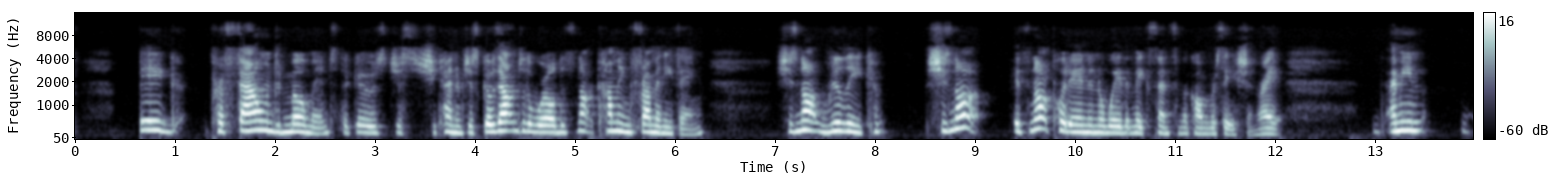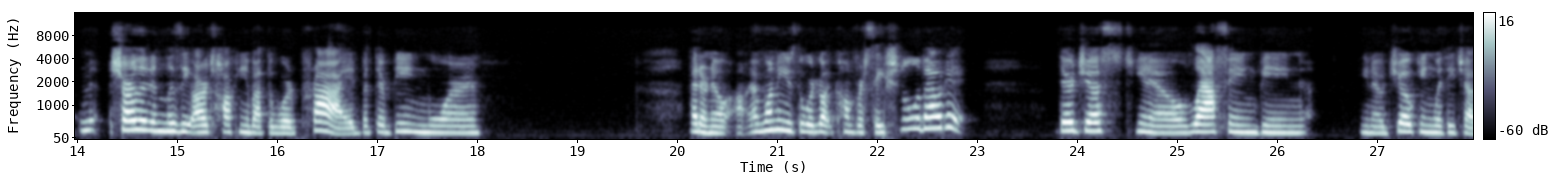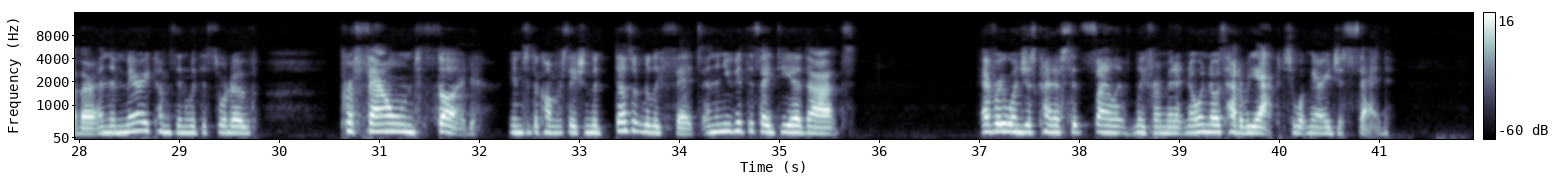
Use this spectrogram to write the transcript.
big profound moment that goes just she kind of just goes out into the world. It's not coming from anything. She's not really she's not it's not put in in a way that makes sense in the conversation right? I mean charlotte and lizzie are talking about the word pride but they're being more i don't know i want to use the word like conversational about it. They're just you know laughing being you know, joking with each other. And then Mary comes in with this sort of profound thud into the conversation that doesn't really fit. And then you get this idea that everyone just kind of sits silently for a minute. No one knows how to react to what Mary just said.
